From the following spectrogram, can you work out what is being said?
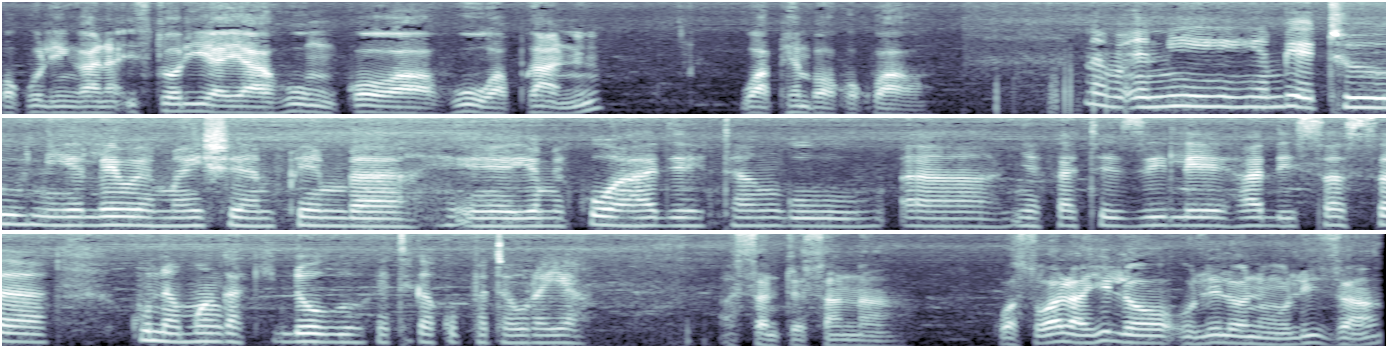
Kwa kulingana historia ya huu mkoa huu wa Pwani, Wapemba wako kwao. Naam, niambie tu nielewe maisha ya Mpemba e, yamekuwa aje tangu a, nyakati zile hadi sasa? Kuna mwanga kidogo katika kupata uraia? Asante sana kwa suala hilo uliloniuliza.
